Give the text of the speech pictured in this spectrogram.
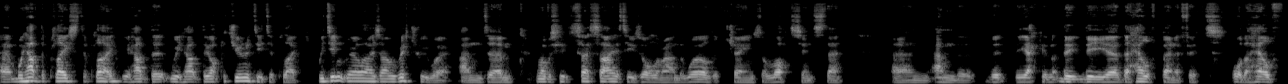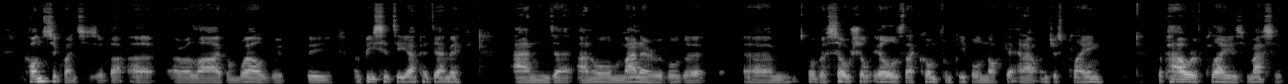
Um, we had the place to play. We had the we had the opportunity to play. We didn't realise how rich we were, and um, obviously societies all around the world have changed a lot since then. And, and the the the the the, uh, the health benefits or the health consequences of that are alive and well with the obesity epidemic and uh, and all manner of other um, other social ills that come from people not getting out and just playing. The power of play is massive.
